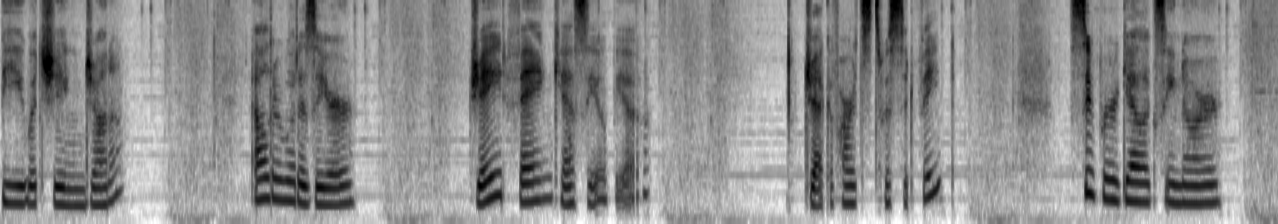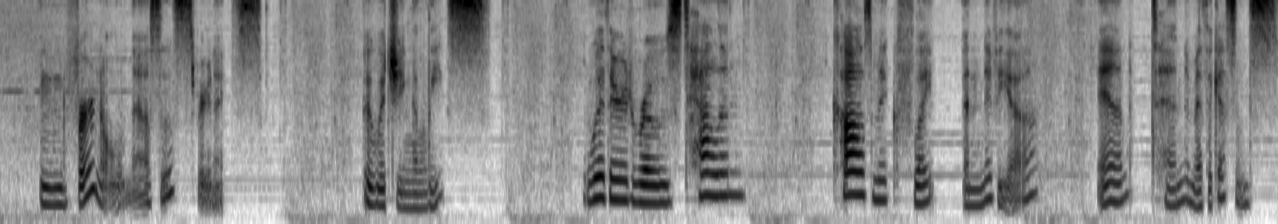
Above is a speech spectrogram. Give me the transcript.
Bewitching Janna, Elderwood Azir, Jade Fang Cassiopeia, Jack of Hearts Twisted Fate, Super Galaxy Gnar, Infernal Nasus, very nice, Bewitching Elise, Withered Rose Talon, Cosmic Flight Anivia, and 10 Mythic Essence.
